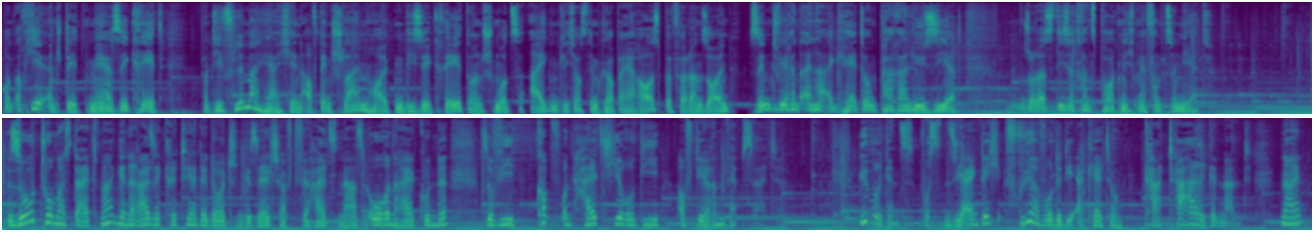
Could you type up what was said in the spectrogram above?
und auch hier entsteht mehr Sekret. Und die Flimmerhärchen auf den Schleimhäuten, die Sekret und Schmutz eigentlich aus dem Körper heraus befördern sollen, sind während einer Erkältung paralysiert, sodass dieser Transport nicht mehr funktioniert. So Thomas Deitmer, Generalsekretär der Deutschen Gesellschaft für Hals-Nasen-Ohrenheilkunde sowie Kopf- und Halschirurgie auf deren Webseite. Übrigens, wussten Sie eigentlich, früher wurde die Erkältung Katar genannt. Nein,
